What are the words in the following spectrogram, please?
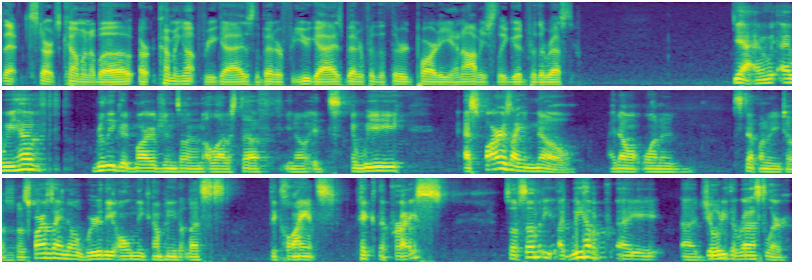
that starts coming above or coming up for you guys, the better for you guys, better for the third party, and obviously good for the wrestler. Yeah, and we, and we have really good margins on a lot of stuff. You know, it's we, as far as I know, I don't want to step on any toes, but as far as I know, we're the only company that lets the clients pick the price. So if somebody like we have a, a, a Jody the Wrestler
